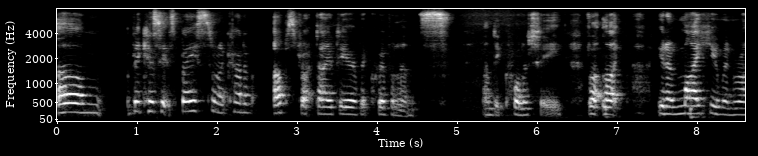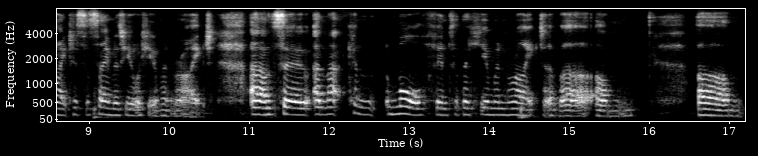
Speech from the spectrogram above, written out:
um, because it's based on a kind of abstract idea of equivalence and equality. Like, like you know, my human right is the same as your human right, and um, so and that can morph into the human right of a. Um, um,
